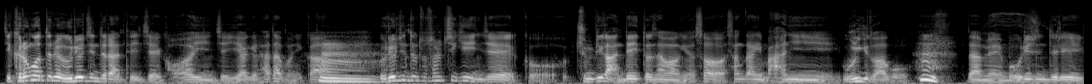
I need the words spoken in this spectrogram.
이제 그런 것들을 의료진들한테 이제 거의 이제 이야기를 하다 보니까 음. 의료진들도 솔직히 이제 그 준비가 안 돼 있던 상황이어서 상당히 많이 울기도 하고 음. 그다음에 뭐 의료진들이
